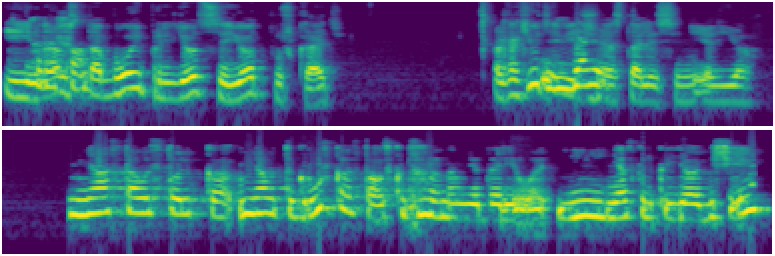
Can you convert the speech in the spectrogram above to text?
И Хорошо. нам с тобой придется ее отпускать. А какие у тебя я... вещи остались нее? У меня осталось только... У меня вот игрушка осталась, которую она мне дарила, и несколько ее вещей,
